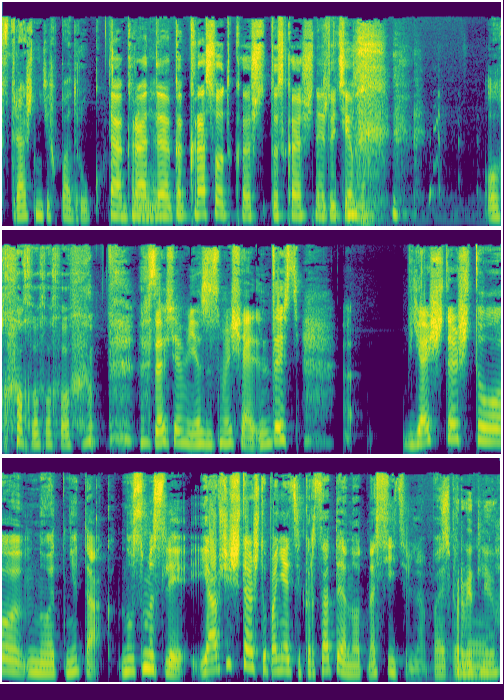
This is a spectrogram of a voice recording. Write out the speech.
страшненьких подруг. Так, например. Рада, как красотка, что ты скажешь на эту тему? Ох, ох, ох, ох, совсем меня засмущали. Ну, то есть э, я считаю, что ну, это не так. Ну, в смысле, я вообще считаю, что понятие красоты, оно относительно. Поэтому Справедливо.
